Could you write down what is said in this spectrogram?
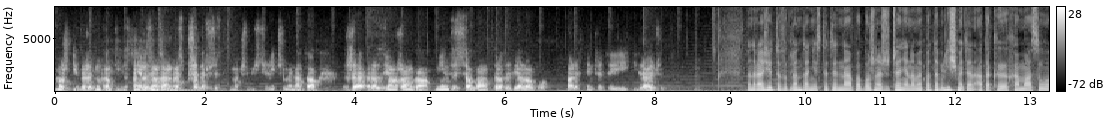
możliwe, że ten konflikt zostanie rozwiązany. Natomiast przede wszystkim oczywiście liczymy na to, że rozwiążą go między sobą w drodze dialogu Palestyńczycy i Izraelczycy. Na razie to wygląda niestety na pobożne życzenia. No my potępiliśmy ten atak Hamasu.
